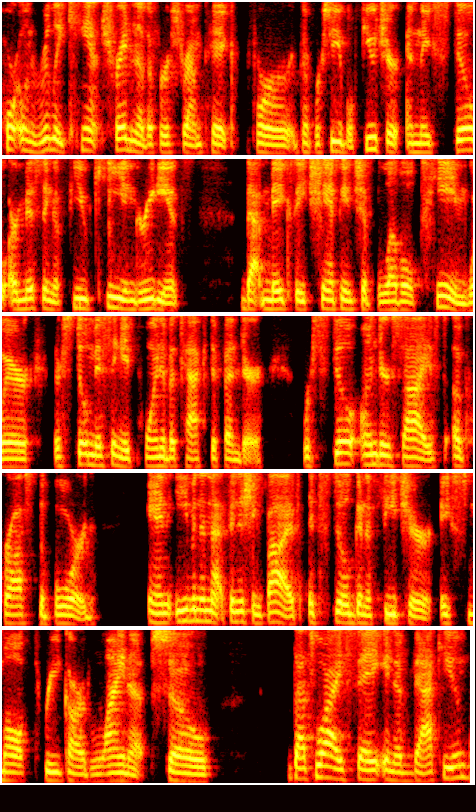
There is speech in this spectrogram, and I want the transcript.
Portland really can't trade another first round pick for the foreseeable future. And they still are missing a few key ingredients that makes a championship level team where they're still missing a point of attack defender. We're still undersized across the board. And even in that finishing five, it's still going to feature a small three guard lineup. So that's why I say in a vacuum,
